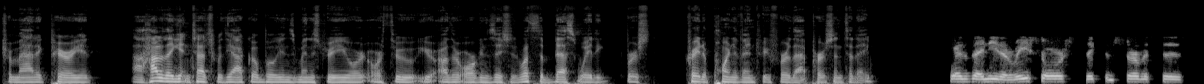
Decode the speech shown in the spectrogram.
traumatic period, uh, how do they get in touch with Jaco Booyens' ministry or, or through your other organizations? What's the best way to first create a point of entry for that person today? whether they need a resource, victim services,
